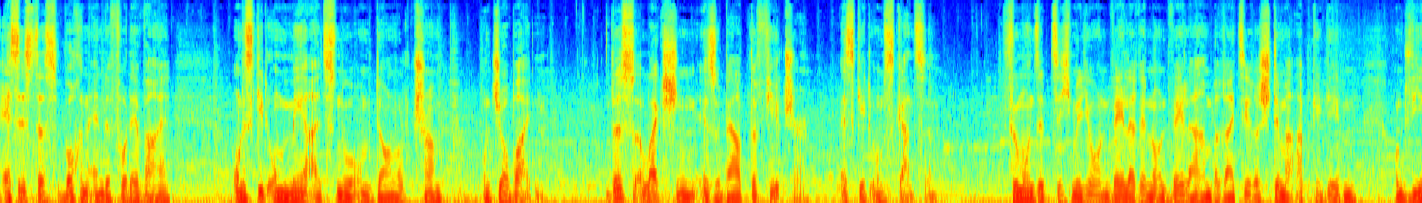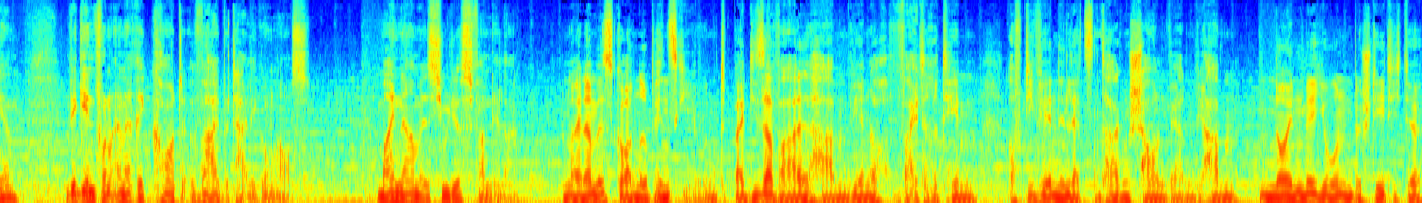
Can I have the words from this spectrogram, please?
Es ist das Wochenende vor der Wahl und es geht um mehr als nur um Donald Trump und Joe Biden. This election is about the future. Es geht ums Ganze. 75 Millionen Wählerinnen und Wähler haben bereits ihre Stimme abgegeben und wir, wir gehen von einer Rekordwahlbeteiligung aus. Mein Name ist Julius Vandela. Mein Name ist Gordon Ripinski und bei dieser Wahl haben wir noch weitere Themen, auf die wir in den letzten Tagen schauen werden. Wir haben 9 Millionen bestätigte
